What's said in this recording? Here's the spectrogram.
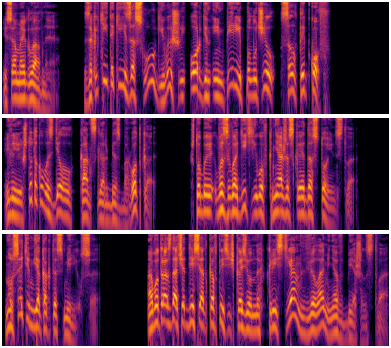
И самое главное, за какие такие заслуги высший орден империи получил Салтыков? Или что такого сделал канцлер Безбородко, чтобы возводить его в княжеское достоинство? Но с этим я как-то смирился. А вот раздача десятков тысяч казенных крестьян ввела меня в бешенство.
